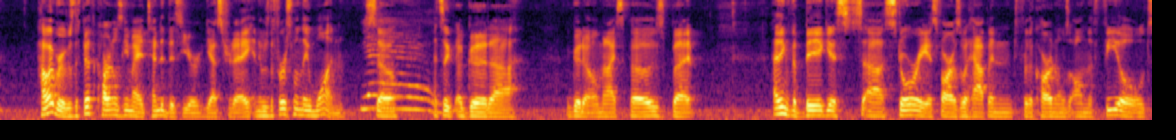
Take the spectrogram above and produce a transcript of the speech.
However, it was the fifth Cardinals game I attended this year yesterday, and it was the first one they won. So that's a, a good uh, a good omen, I suppose. But I think the biggest uh, story as far as what happened for the Cardinals on the field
